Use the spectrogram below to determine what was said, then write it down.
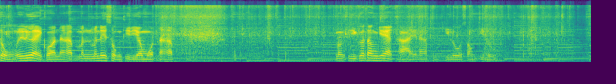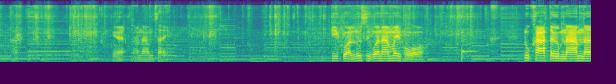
ส่งเรื่อยๆก่อนนะครับ มันไม่ได้ส่งทีเดียวหมดนะครับบางทีก็ต้องแยกขายนะครับเป็นกิโลสองกิโล เนี่ยเอาน้ำใส่ ปีก่อนรู้สึกว่าน้ำไม่พอ ลูกค้าเติมน้ำนะ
